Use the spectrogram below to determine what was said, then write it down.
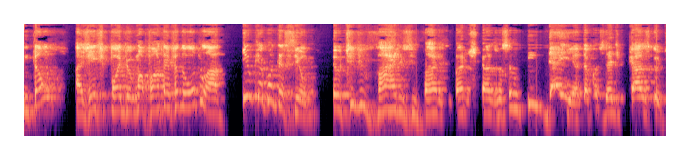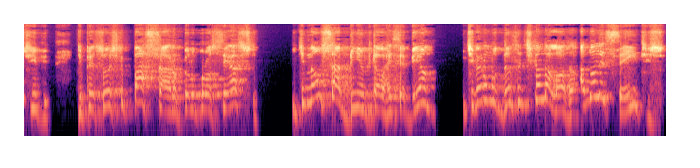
Então, a gente pode, de alguma forma, estar do outro lado. E o que aconteceu? Eu tive vários e vários e vários casos. Você não tem ideia da quantidade de casos que eu tive de pessoas que passaram pelo processo e que não sabiam que estavam recebendo e tiveram mudança escandalosa. Adolescentes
